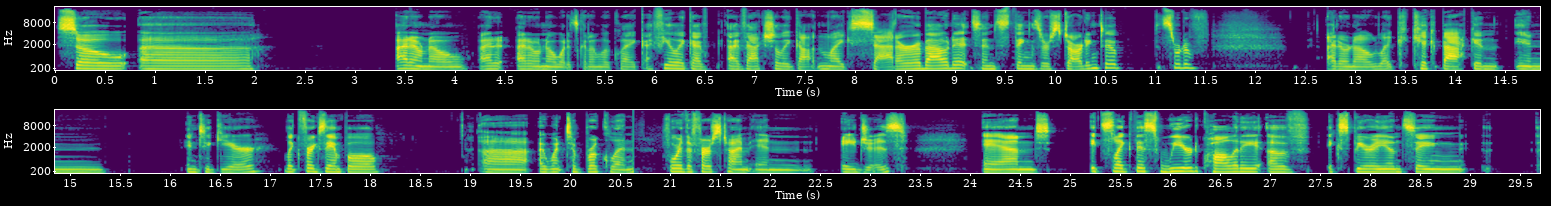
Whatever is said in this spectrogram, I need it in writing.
So uh I don't know. I, I don't know what it's going to look like. I feel like I've I've actually gotten like sadder about it since things are starting to sort of I don't know, like kick back in in into gear. Like for example, uh, I went to Brooklyn for the first time in ages, and it's like this weird quality of experiencing uh,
